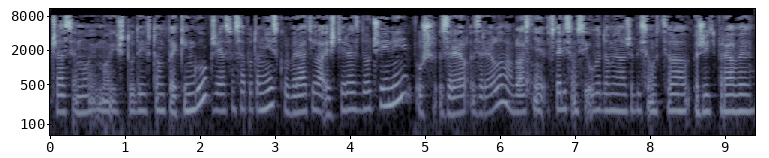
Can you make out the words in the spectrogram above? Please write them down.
čase moj, mojich štúdí v tom Pekingu, že ja som sa potom neskôr vrátila ešte raz do Číny, už zrel, zrelo a vlastne vtedy som si uvedomila, že by som chcela žiť práve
